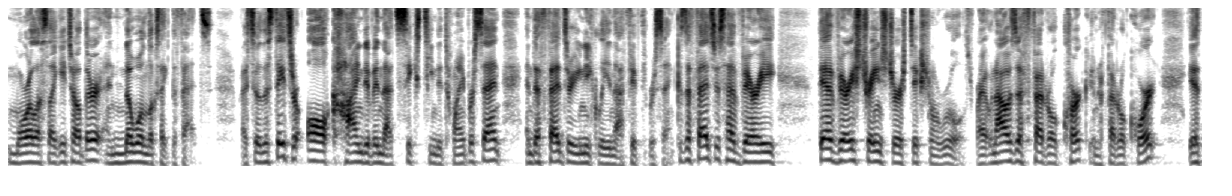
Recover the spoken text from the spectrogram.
more or less like each other, and no one looks like the feds. Right? So the states are all kind of in that 16 to 20%, and the feds are uniquely in that 50%. Because the feds just have very they have very strange jurisdictional rules, right? When I was a federal clerk in a federal court, if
